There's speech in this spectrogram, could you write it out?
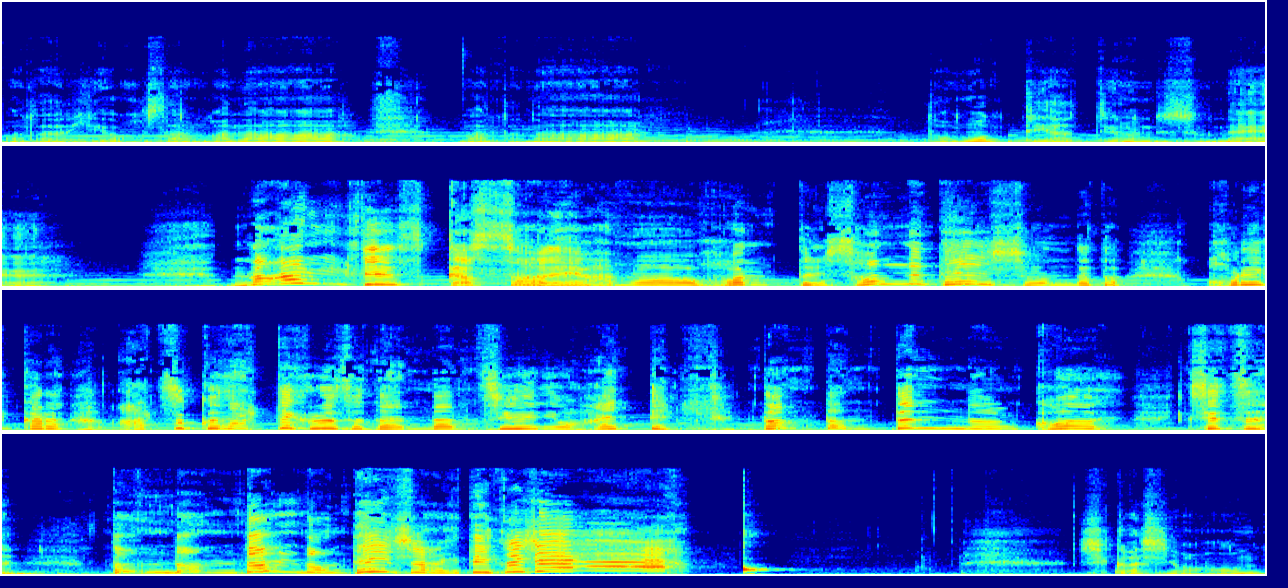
またひよこさんがな。またな。と思ってやってるんですよね。なんですかそれはもう本当にそんなテンションだとこれから暑くなってくるぞだんだん梅雨にも入ってどんどんどんどんこの季節どんどんどんどんテンション上げていくじゃしかしまあ本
